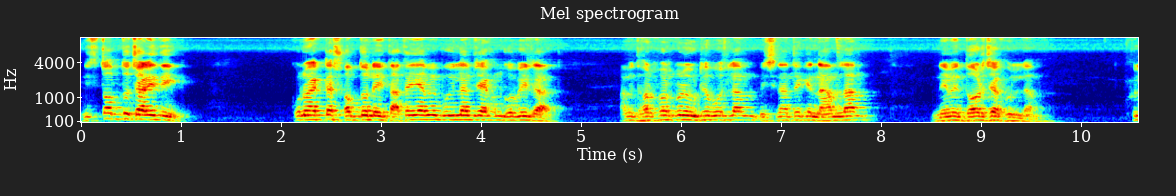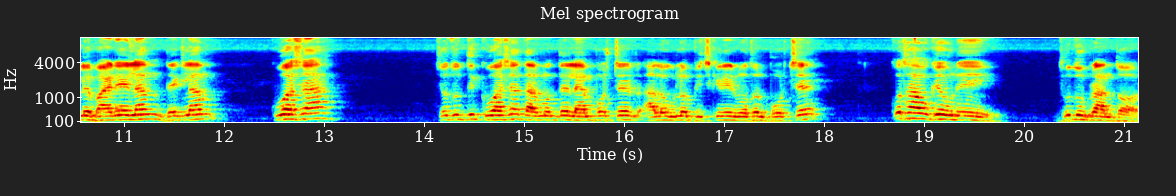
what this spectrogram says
নিস্তব্ধ চারিদিক। কোনো একটা শব্দ নেই, তাতেই আমি বুঝলাম যে এখন গভীর রাত। আমি ধরফর করে উঠে বসলাম, বিছানা থেকে নামলাম, নেমে দরজা খুললাম। খুলে বাইরে এলাম, দেখলাম কুয়াশা, চতুর্দিক কুয়াশা, তার মধ্যে ল্যাম্পপোস্টের আলোগুলো পিচকিরির মতন পড়ছে। কোথাও কেউ নেই, ধুধু প্রান্তর।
